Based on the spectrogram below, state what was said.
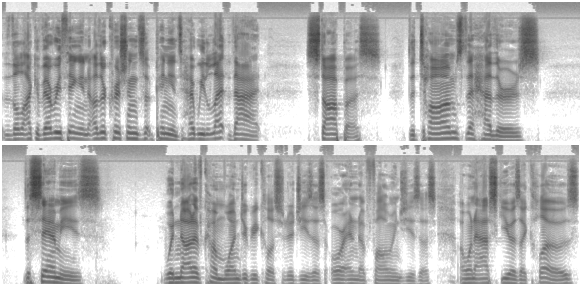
the lack of everything in other Christians' opinions, had we let that stop us, the Toms, the Heathers, the Sammys would not have come one degree closer to Jesus or ended up following Jesus. I want to ask you as I close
